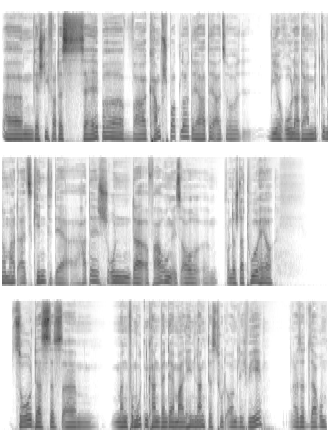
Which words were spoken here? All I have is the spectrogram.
Ähm, der Stiefvater selber war Kampfsportler, der hatte also, wie er Rola da mitgenommen hat als Kind, der hatte schon da Erfahrung, ist auch ähm, von der Statur her so, dass das ähm, man vermuten kann, wenn der mal hinlangt, das tut ordentlich weh. Also darum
